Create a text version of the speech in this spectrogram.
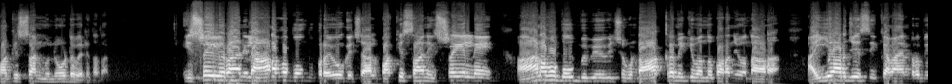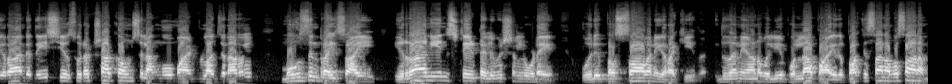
പാകിസ്ഥാൻ മുന്നോട്ട് വരുന്നത്. ഇസ്രയേൽ ഇറാനിൽ ആണവ ബോംബ് പ്രയോഗിച്ചാൽ പാകിസ്ഥാൻ ഇസ്രയേലിനെ ആണവ ബോംബ് ഉപയോഗിച്ചുകൊണ്ട് ആക്രമിക്കുമെന്ന് പറഞ്ഞുവെന്നാണ് ഐ ആർ ജി സി കമാൻഡറും ഇറാന്റെ ദേശീയ സുരക്ഷാ കൗൺസിൽ അംഗവുമായിട്ടുള്ള general Mohsen Rezaei Iranian state ടെലിവിഷനിലൂടെ ഒരു പ്രസ്താവന ഇറക്കിയത്. ഇത് തന്നെയാണ് വലിയ പൊല്ലാപ്പായത്. പാകിസ്ഥാൻ അവസാനം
